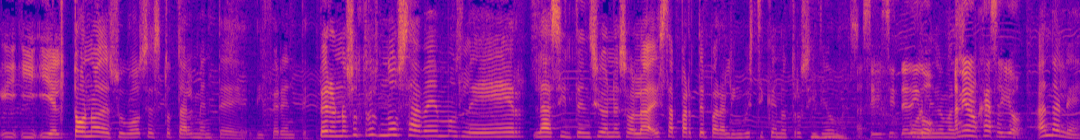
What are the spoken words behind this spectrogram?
y, y- y el tono de su voz es totalmente diferente. Pero nosotros no sabemos leer las intenciones o la, esta parte paralingüística en otros idiomas. Así, si te digo, Hase yo. Ándale,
